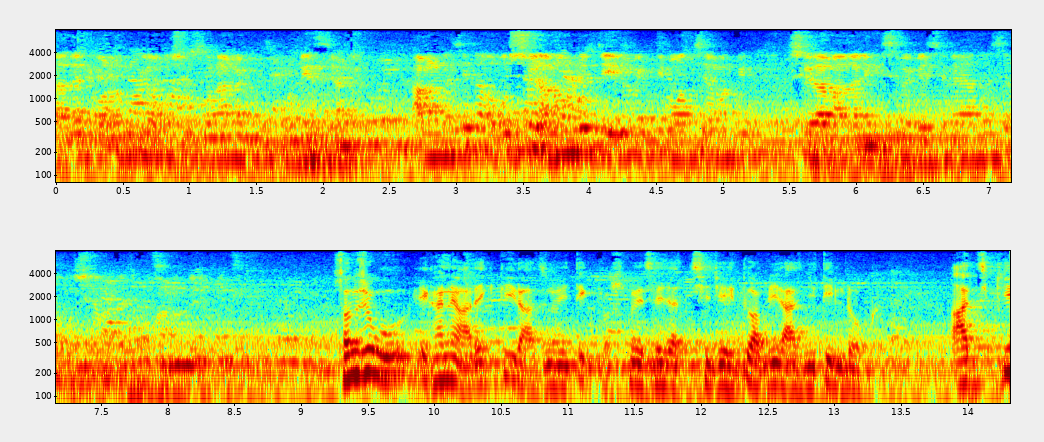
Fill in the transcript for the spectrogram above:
তাদের কলমকে অবশ্যই প্রণাম এবং অডিয়েন্স আমার কাছে এটা অবশ্যই আনন্দ যে এরকম একটি মঞ্চে আমাকে সেরা বাঙালি হিসেবে বেছে নেওয়া হয়েছে, অবশ্যই আমার কাছে আনন্দের সঞ্জুবাবু এখানে আরেকটি রাজনৈতিক প্রশ্ন এসে যাচ্ছে, যেহেতু আপনি রাজনীতির লোক। আজকে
